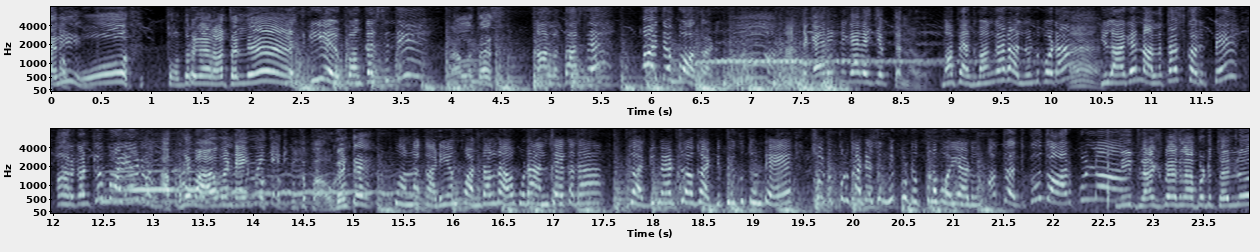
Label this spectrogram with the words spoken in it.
అని ఓ తొందరగా రా తల్లే. ఇంతకీ ఏ పొంకరిసింది నల్లతాసి నల్ల తాసే? అయితే పోతాడు. అంత గ్యారెంటీగానే చెప్తున్నావు. మా పెద్దమంగారు అల్లుని కూడా ఇలాగే నల్ల తాసు కరిస్తే అరగంటలో పోయాడు. అప్పుడే బాగుంటే అయిపోయింది. ఇంకా పావుగంటే మొన్న కడియం కొండలు రావు కూడా అంతే కదా. గడ్డి మేట్లో గడ్డి పీకుతుంటే చుట్టుకుని కట్టేసింది పుట్టుక్కున పోయాడు. అంత ఎందుకు దార్పుల్లో. మీ ఫ్లాష్ బ్యాగ్ లాపట్టు తల్లు.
